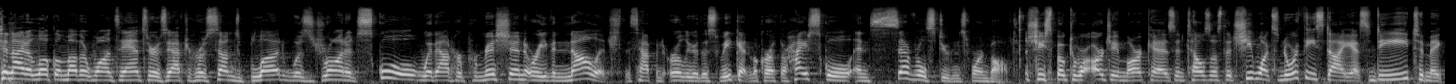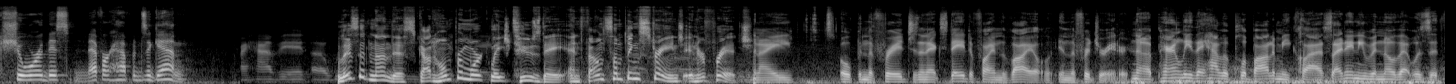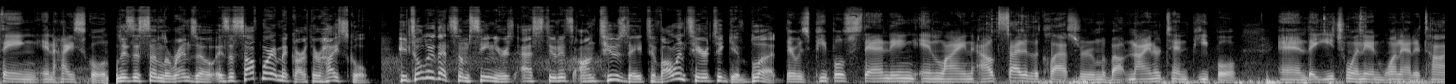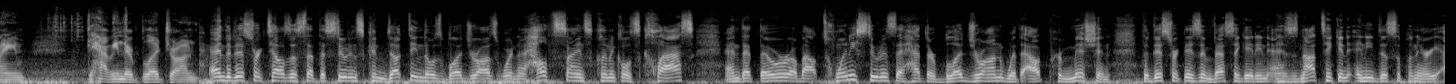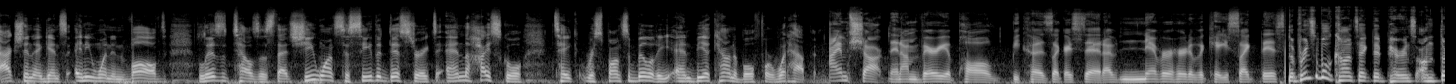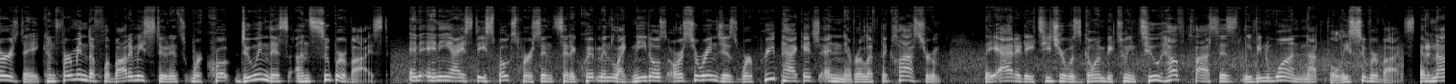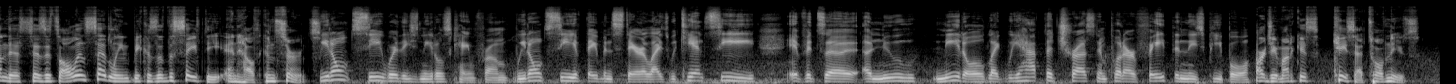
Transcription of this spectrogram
Tonight, a local mother wants answers after her son's blood was drawn at school without her permission or even knowledge. This happened earlier this week at MacArthur High School, and several students were involved. She spoke to our RJ Marquez and tells us that she wants Northeast ISD to make sure this never happens again. Liz Hernandez got home from work late Tuesday and found something strange in her fridge. And I opened the fridge the next day to find the vial in the refrigerator. Now, apparently they have a phlebotomy class. I didn't even know that was a thing in high school. Liz's son Lorenzo is a sophomore at MacArthur High School. He told her that some seniors asked students on Tuesday to volunteer to give blood. There was people standing in line outside of the classroom, about nine or 10 people, and they each went in one at a time having their blood drawn. And the district tells us that the students conducting those blood draws were in a health science clinicals class and that there were about 20 students that had their blood drawn without permission. The district is investigating and has not taken any disciplinary action against anyone involved. Liz tells us that she wants to see the district and the high school take responsibility and be accountable for what happened. I'm shocked and I'm very appalled because, like I said, I've never heard of a case like this. The principal contacted parents on Thursday confirming the phlebotomy students were, quote, doing this unsupervised. An NEISD spokesperson said equipment like needles or syringes were prepackaged and never left the classroom. They added a teacher was going between two health classes, leaving one not fully supervised. Hernandez says it's all unsettling because of the safety and health concerns. We don't see where these needles came from. We don't see if they've been sterilized. We can't see if it's a, a new needle. Like, we have to trust and put our faith in these people. RJ Marquez, KSAT 12 News.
